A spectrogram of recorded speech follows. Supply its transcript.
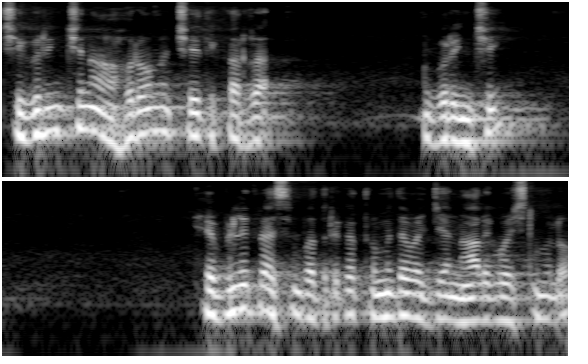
చిగురించిన అహరోను చేతి కర్ర గురించి హెబ్లిక్ రాసిన పత్రిక తొమ్మిదవ అధ్యాయం నాలుగు వచనంలో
